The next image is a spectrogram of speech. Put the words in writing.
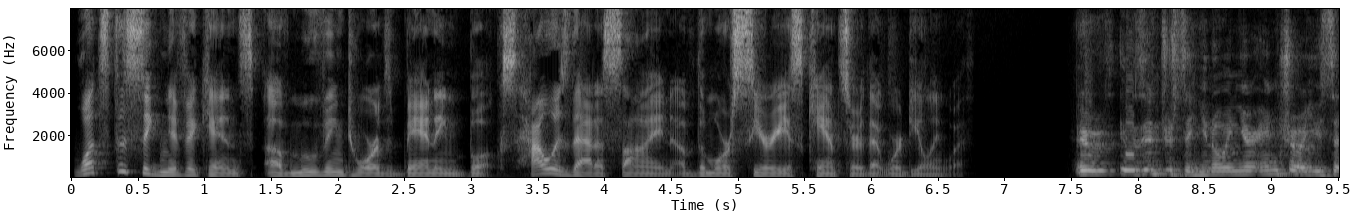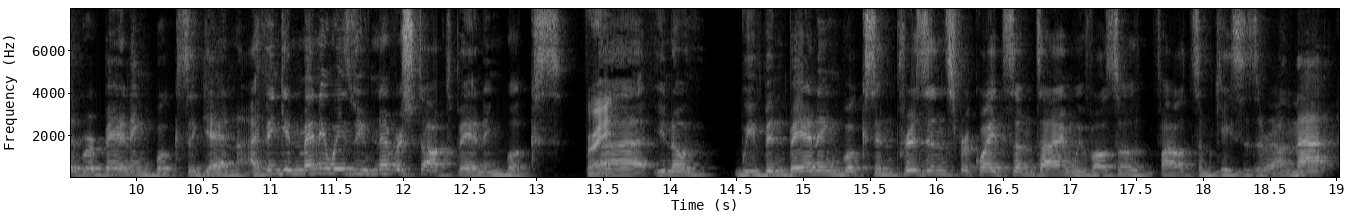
What's the significance of moving towards banning books? How is that a sign of the more serious cancer that we're dealing with? It was, it was interesting. You know, in your intro, you said we're banning books again. I think in many ways, we've never stopped banning books. Right. Uh, you know, we've been banning books in prisons for quite some time. We've also filed some cases around that.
